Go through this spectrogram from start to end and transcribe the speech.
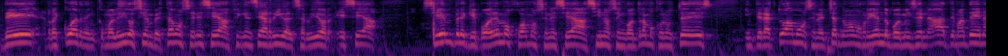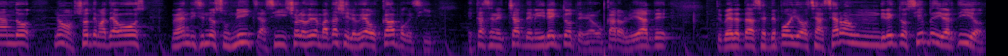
de, recuerden, como les digo siempre, estamos en SA, fíjense arriba el servidor SA Siempre que podemos jugamos en SA, así nos encontramos con ustedes, interactuamos, en el chat nos vamos riendo porque me dicen, ah, te maté Nando, no, yo te maté a vos, me van diciendo sus nicks, así yo los veo en batalla y los voy a buscar porque si estás en el chat de mi directo te voy a buscar, olvídate, te voy a tratar de hacerte pollo, o sea, se arma un directo siempre divertido.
